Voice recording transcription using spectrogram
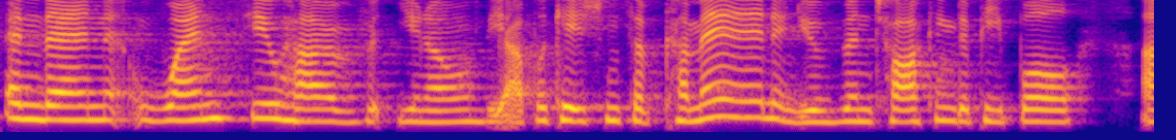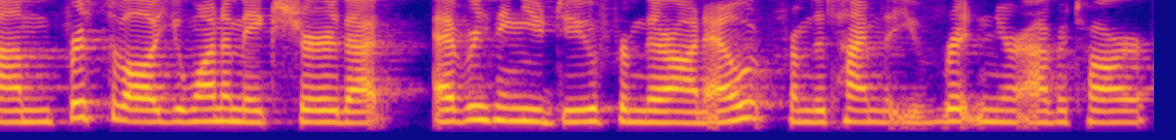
And then once you have, you know, the applications have come in and you've been talking to people, um, first of all, you want to make sure that everything you do from there on out, from the time that you've written your avatar,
